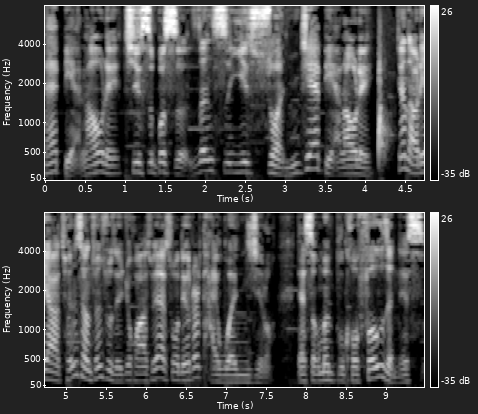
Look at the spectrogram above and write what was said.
慢变老的，其实不是，人是一瞬间变老的。讲道理啊，村上春树这句话虽然说的有点太文艺了，但是我们不可否认的是，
